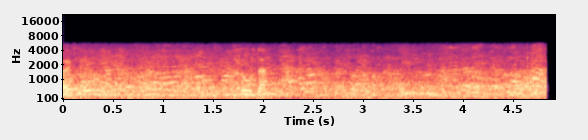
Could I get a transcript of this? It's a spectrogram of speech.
باشا. الرو ده؟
